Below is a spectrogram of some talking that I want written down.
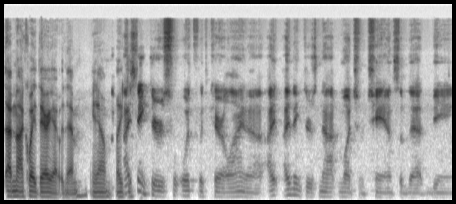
I'm not quite there yet with them. You know, like I just- think there's with with Carolina. I I think there's not much of a chance of that being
